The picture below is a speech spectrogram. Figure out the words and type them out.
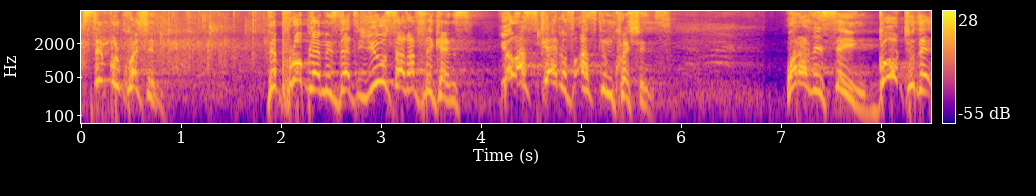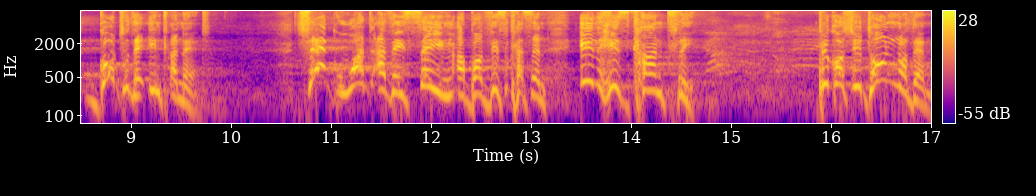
Simple question. The problem is that you South Africans, you are scared of asking questions. What are they saying? Go to the go to the internet. Check what are they saying about this person in his country. Because you don't know them.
